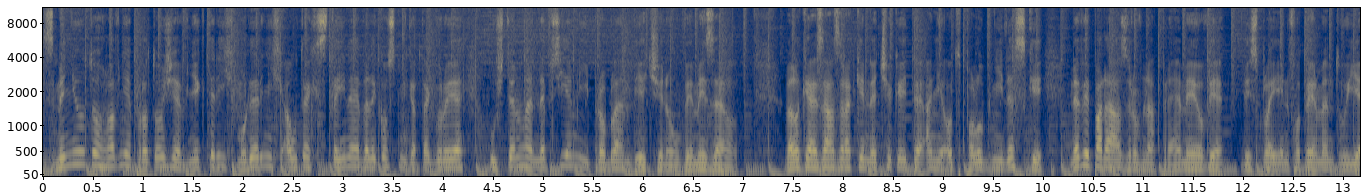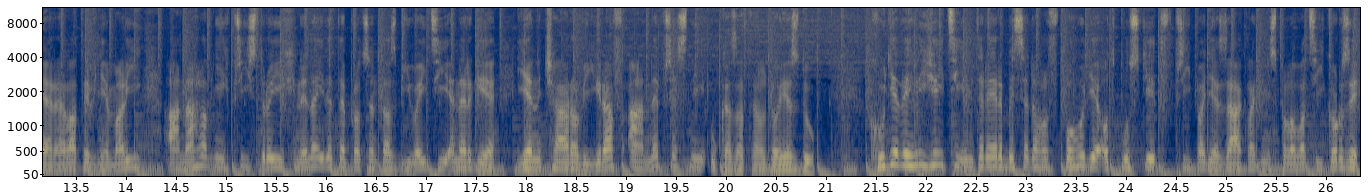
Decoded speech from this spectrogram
Zmiňuji to hlavně proto, že v některých moderních autech stejné velikostní kategorie už tenhle nepříjemný problém většinou vymizel. Velké zázraky nečekejte ani od palubní desky, nevypadá zrovna prémiově, displej infotainmentu je relativně malý a na hlavních přístrojích nenajdete procenta zbývající energie, jen čárový graf a nepřesný ukazatel dojezdu. Chudě vyhlížející interiér by se dal v pohodě odpustit v případě základní spalovací korzy,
